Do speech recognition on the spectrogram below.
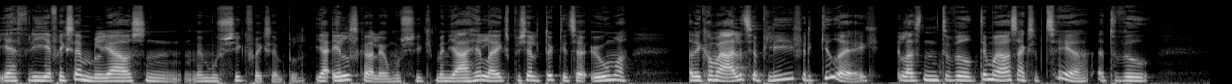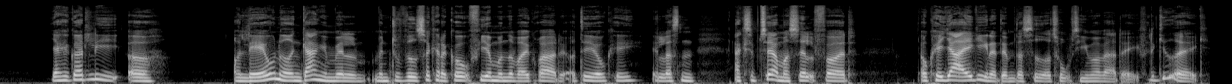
Ja, fordi jeg, for eksempel, jeg er også sådan med musik, for eksempel. Jeg elsker at lave musik, men jeg er heller ikke specielt dygtig til at øve mig. Og det kommer jeg aldrig til at blive, for det gider jeg ikke. Eller sådan, du ved, det må jeg også acceptere, at du ved... Jeg kan godt lide at, at lave noget en gang imellem, men du ved, så kan der gå fire måneder, hvor jeg ikke rører det, og det er okay. Eller sådan, acceptere mig selv for, at okay, jeg er ikke en af dem, der sidder to timer hver dag, for det gider jeg ikke.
